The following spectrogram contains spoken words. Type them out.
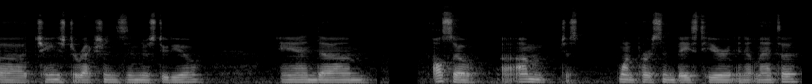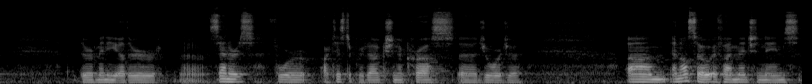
uh, changed directions in their studio. And um, also, uh, I'm just one person based here in Atlanta. There are many other uh, centers for artistic production across uh, Georgia. Um, and also, if I mention names,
